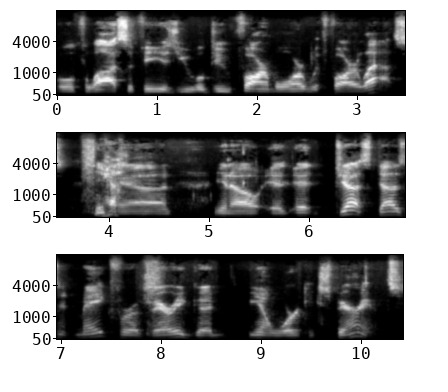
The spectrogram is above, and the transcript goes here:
whole philosophy is you will do far more with far less. Yeah. And, you know, it, it just doesn't make for a very good, you know, work experience.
